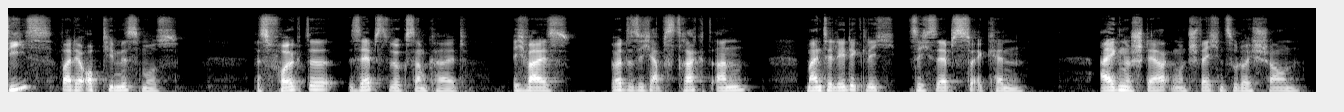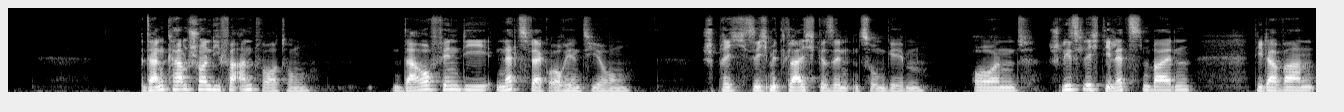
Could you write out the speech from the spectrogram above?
Dies war der Optimismus. Es folgte Selbstwirksamkeit. Ich weiß, hörte sich abstrakt an, meinte lediglich, sich selbst zu erkennen, eigene Stärken und Schwächen zu durchschauen. Dann kam schon die Verantwortung, daraufhin die Netzwerkorientierung, sprich sich mit Gleichgesinnten zu umgeben. Und schließlich die letzten beiden, die da waren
